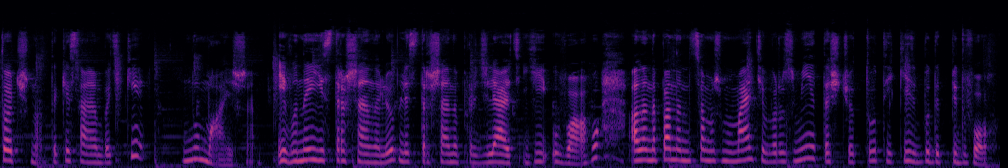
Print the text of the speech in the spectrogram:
точно такі самі батьки. Ну, майже. І вони її страшенно люблять, страшенно приділяють їй увагу. Але, напевно, на цьому ж моменті ви розумієте, що тут якийсь буде підвох.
